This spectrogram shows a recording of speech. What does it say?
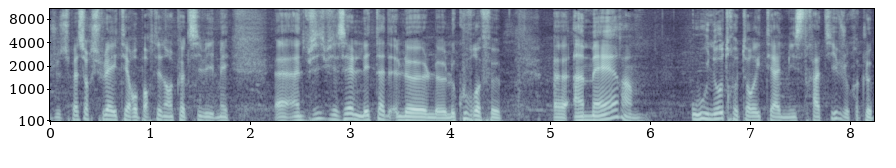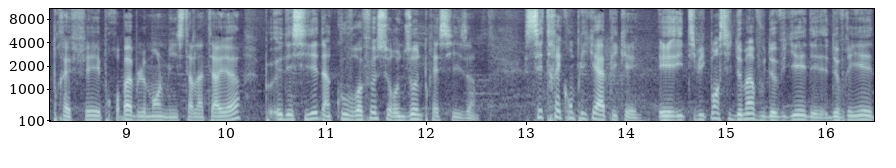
je ne suis pas sûr que celui-là a été reporté dans le code civil, mais euh, un dispositif qui s'appelle le couvre-feu. Euh, un maire ou une autre autorité administrative, je crois que le préfet et probablement le ministère de l'Intérieur, peut décider d'un couvre-feu sur une zone précise. C'est très compliqué à appliquer. Et, typiquement, si demain vous deviez, devriez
